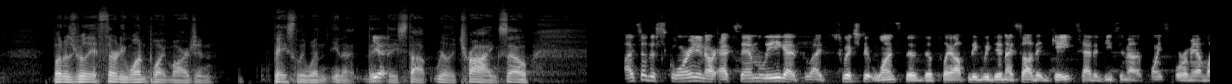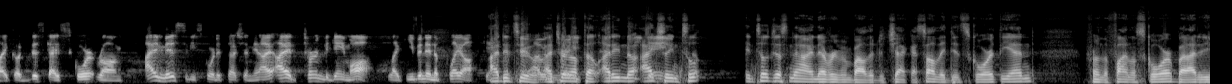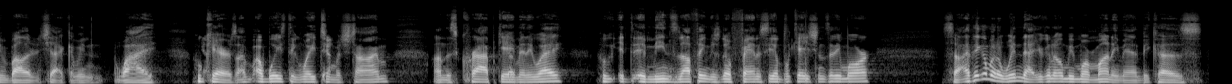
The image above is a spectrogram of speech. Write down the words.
but it was really a 31 point margin, basically when you know they, Yeah. they stopped really trying. So I saw the scoring in our XM league. I, I switched it once, the, the playoff league we did, and I saw that Gates had a decent amount of points for me. I'm like, oh, this guy scored it wrong. I missed it. He scored a touchdown. I mean, I, I had turned the game off, like even in a playoff game. I did too. I, I turned off the. I didn't know actually until until just now. I never even bothered to check. I saw they did score at the end from the final score, but I didn't even bother to check. I mean, why? Who yeah. cares? I'm, I'm, wasting way too yeah. much time on this crap game anyway. Who it, it means nothing. There's no fantasy implications anymore. So I think I'm going to win that. You're going to owe me more money, man, because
